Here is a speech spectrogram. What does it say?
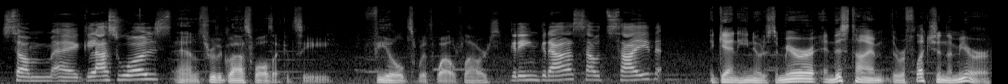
some uh, glass walls. And through the glass walls, I could see fields with wildflowers. Green grass outside. Again, he noticed a mirror, and this time the reflection in the mirror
